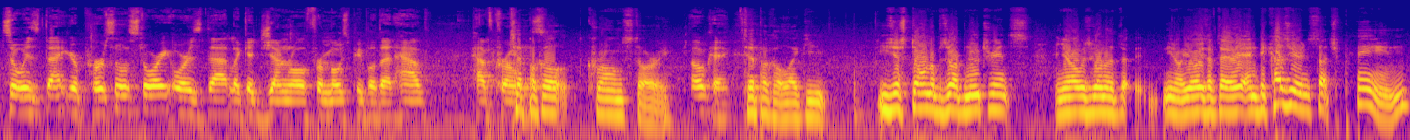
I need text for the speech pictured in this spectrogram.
So is that your personal story, or is that like a general for most people that have have Crohn's? Typical Crohn's story. Okay. Typical, like you you just don't absorb nutrients, and you're always going to you know you always have diarrhea, and because you're in such pain,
